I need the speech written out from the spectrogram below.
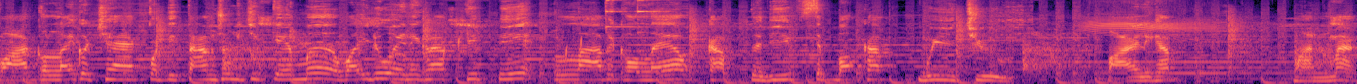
ฝากกดไลค์กดแชร์กดติดตามช่องดิจิเกมเมอร์ไว้ด้วยนะครับ คลิปนี้ลาไปก่อนแล้วกับ The Deep s e p Box ครับ We Two ไปเลยครับ มันมาก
